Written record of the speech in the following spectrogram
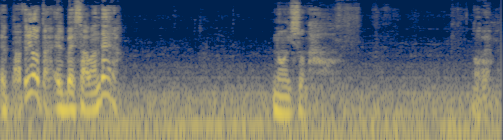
el patriota, el besabandera, no hizo nada. Nos vemos.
